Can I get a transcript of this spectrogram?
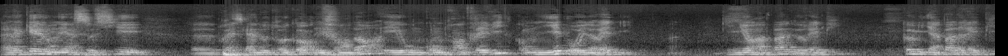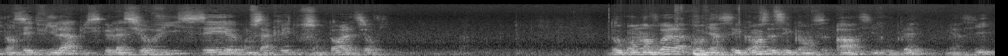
à laquelle on est associé euh, presque à notre corps défendant et où on comprend très vite qu'on y est pour une heure et demie, hein, qu'il n'y aura pas de répit. Comme il n'y a pas de répit dans cette vie-là, puisque la survie, c'est euh, consacrer tout son temps à la survie. Donc on envoie la première séquence, la séquence A, s'il vous plaît. Merci.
